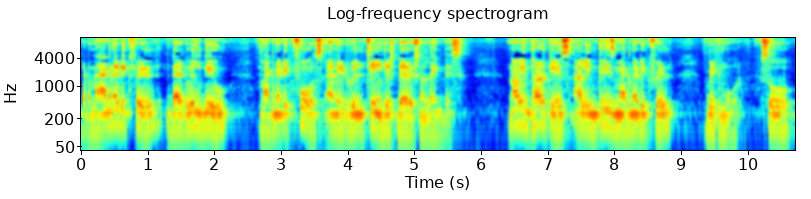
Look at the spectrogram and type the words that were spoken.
but a magnetic field that will give magnetic force and it will change its direction like this. Now in third case I'll increase magnetic field bit more. So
